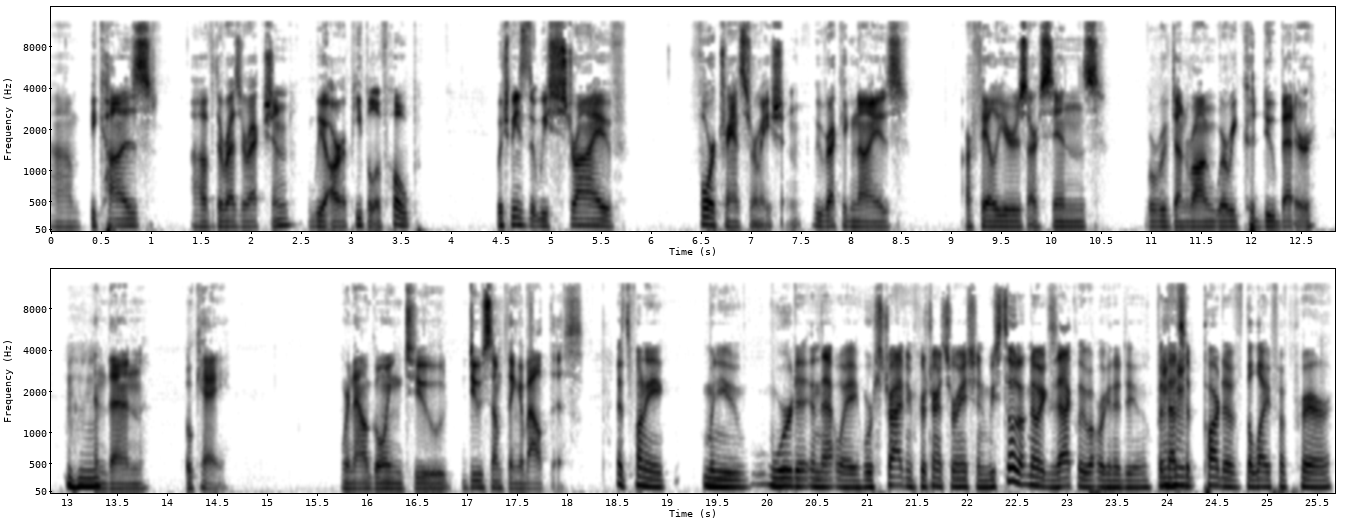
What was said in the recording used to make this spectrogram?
Um, because of the resurrection, we are a people of hope, which means that we strive for transformation. We recognize our failures, our sins, where we've done wrong, where we could do better, mm-hmm. and then, okay, we're now going to do something about this. It's funny when you word it in that way. We're striving for transformation. We still don't know exactly what we're going to do, but that's mm-hmm. a part of the life of prayer.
